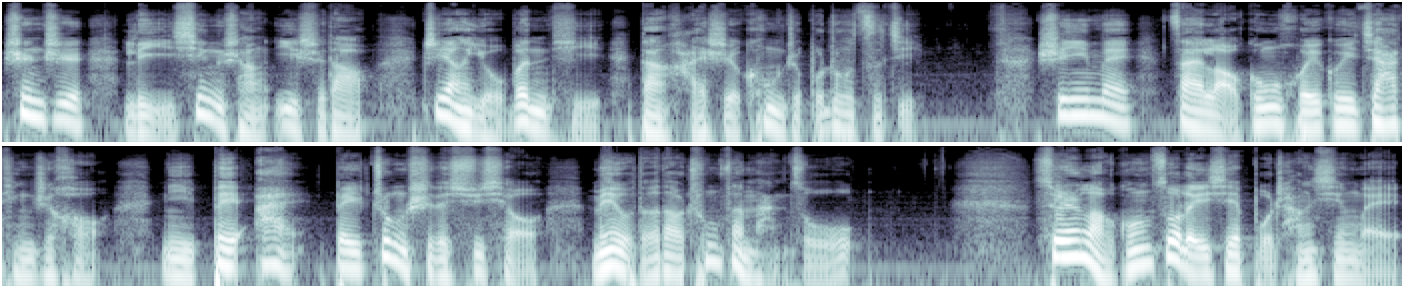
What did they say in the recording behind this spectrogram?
甚至理性上意识到这样有问题，但还是控制不住自己，是因为在老公回归家庭之后，你被爱、被重视的需求没有得到充分满足。虽然老公做了一些补偿行为，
